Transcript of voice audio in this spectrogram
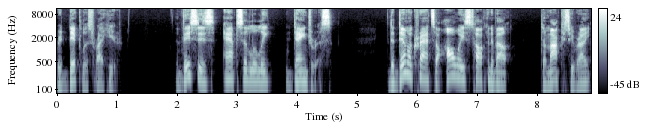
ridiculous right here. This is absolutely dangerous. The Democrats are always talking about democracy, right?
